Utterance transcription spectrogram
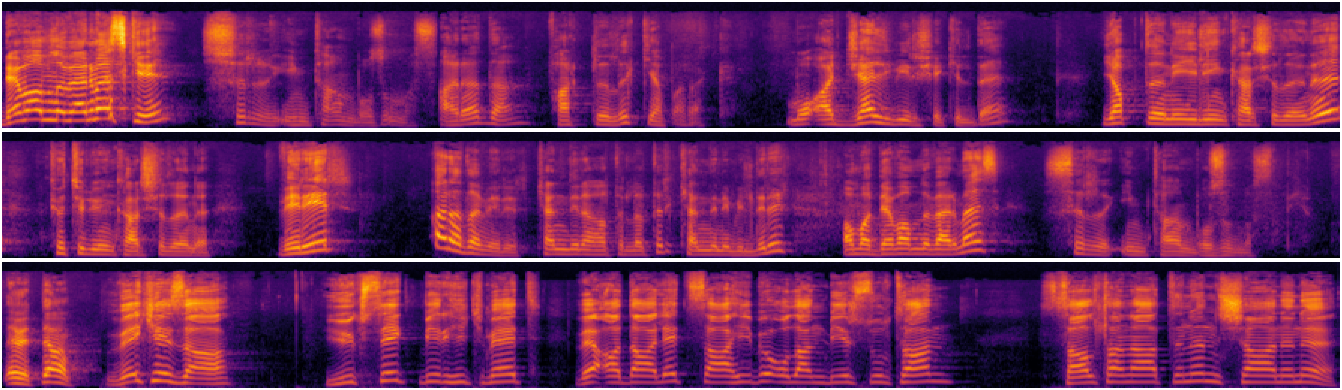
Devamlı vermez ki sırrı imtihan bozulmaz. Arada farklılık yaparak muaccel bir şekilde yaptığın iyiliğin karşılığını, kötülüğün karşılığını verir, arada verir. Kendini hatırlatır, kendini bildirir ama devamlı vermez. Sırrı imtihan bozulmasın diye. Evet devam. Ve keza yüksek bir hikmet ve adalet sahibi olan bir sultan saltanatının şanını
